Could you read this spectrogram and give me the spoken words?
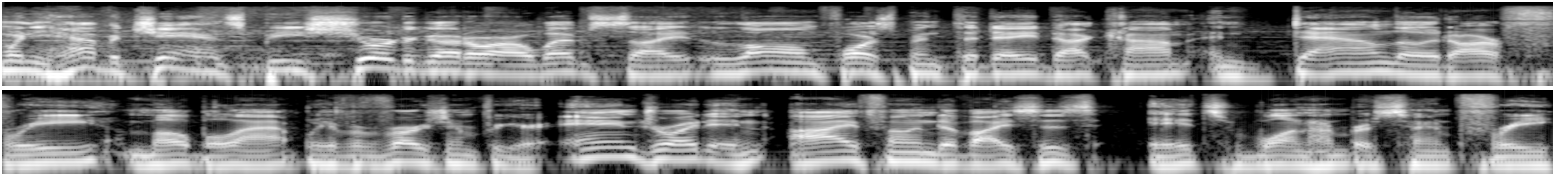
When you have a chance, be sure to go to our website, lawenforcementtoday.com, and download our free mobile app. We have a version for your Android and iPhone devices. It's 100% free.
